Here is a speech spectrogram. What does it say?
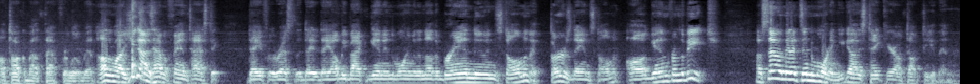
I'll talk about that for a little bit. Otherwise, you guys have a fantastic day for the rest of the day today. I'll be back again in the morning with another brand new installment, a Thursday installment, all again from the beach of seven minutes in the morning. You guys take care. I'll talk to you then.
